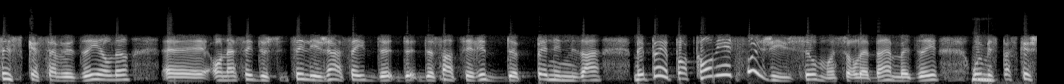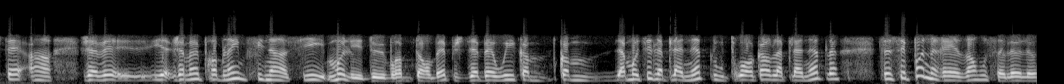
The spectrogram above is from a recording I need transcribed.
sait ce que ça veut dire là. Euh, on essaie de, tu sais, les gens essayent de, de, de s'en tirer de peine et de misère. Mais peu importe. Combien de fois j'ai eu ça moi sur le banc, me dire, oui, mais c'est parce que j'étais en, j'avais, j'avais un problème financier. Moi, les deux bras me tombaient, puis je disais, ben oui, comme, comme la moitié de la planète ou trois quarts de la planète là. C'est pas une raison, ça, là.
